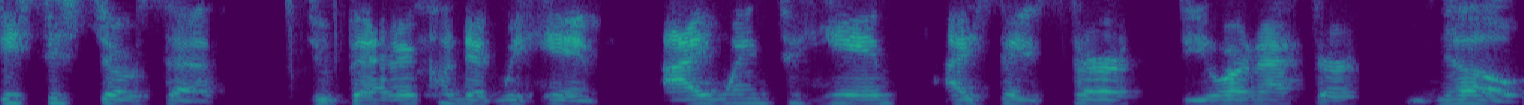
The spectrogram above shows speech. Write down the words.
this is Joseph. You better connect with him. I went to him. I say, sir, do you are an actor? No,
